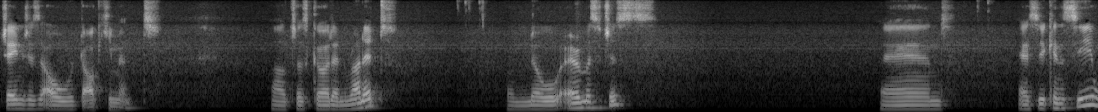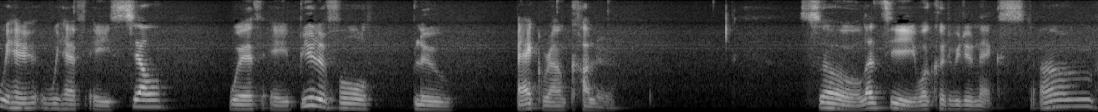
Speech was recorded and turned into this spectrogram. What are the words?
changes our document. I'll just go ahead and run it no error messages. And as you can see we have we have a cell with a beautiful blue background color. So let's see what could we do next? Um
